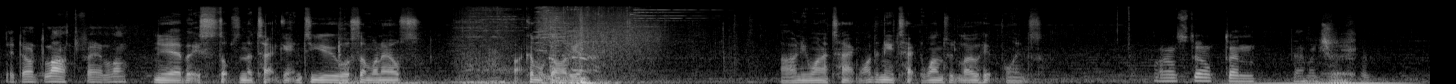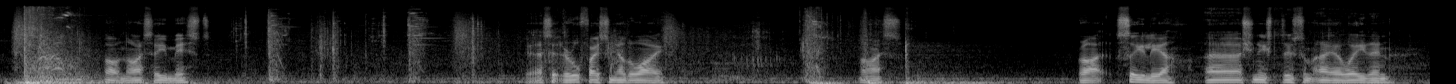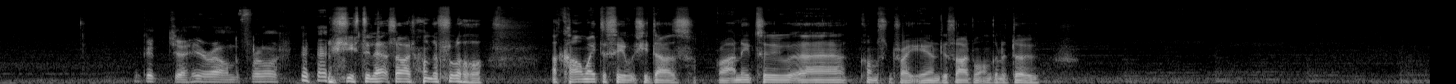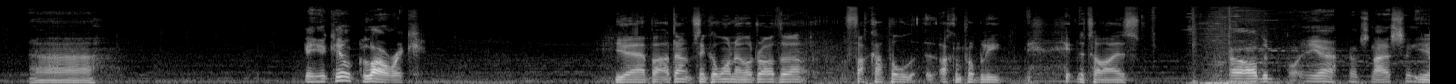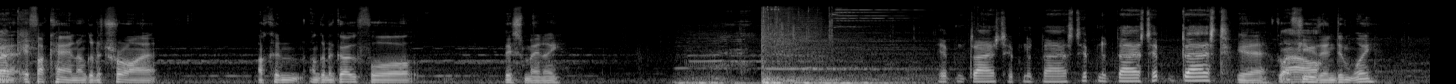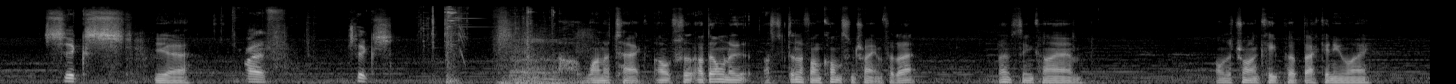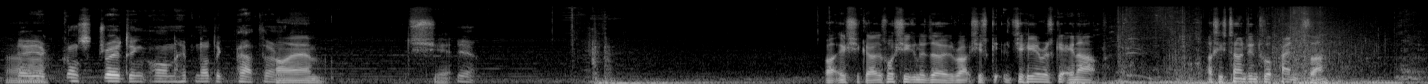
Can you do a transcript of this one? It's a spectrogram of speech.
they don't last very long. Yeah, but it stops an attack getting to you or someone else. Right, come on, Guardian. Oh, only one attack. Why didn't he attack the ones with low hit points? Well, still 10 damage. Oh, nice. He missed. Yeah, that's it. They're all facing the other way. Nice. Right, Sealia. Uh, she needs to do some AoE then. Get your hero on the floor. She's still outside on the floor. I can't wait to see what she does. Right, I need to uh, concentrate here and decide what I'm going to do. Uh, Can you kill Gloric? Yeah, but I don't think I want to. I'd rather fuck up all. I can probably hypnotise. Oh, all the yeah, that's nice. In Yeah, back. if I can, I'm going to try it. I can. I'm going to go for this many. hypnotized, hypnotized, hypnotized, hypnotized. Yeah, got a few then, didn't we? Six, Yeah. five, six. One attack. Oh, so I don't want to. I don't know if I'm concentrating for that. I don't think I am. I want to try and keep her back anyway. Uh, yeah, you're concentrating on hypnotic pattern. I am. Shit. yeah. Right, here she goes. What's she going to do? Right, she's. Jaheira's getting up. Oh, she's turned into a panther.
